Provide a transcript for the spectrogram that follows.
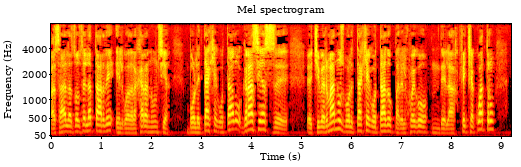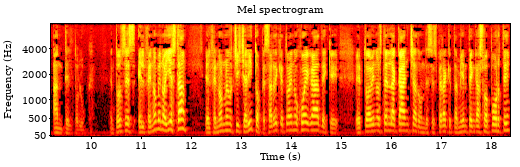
Pasadas las dos de la tarde, el Guadalajara anuncia boletaje agotado. Gracias, eh, eh, Chivermanos, boletaje agotado para el juego de la fecha 4 ante el Toluca. Entonces, el fenómeno ahí está el fenómeno Chicharito, a pesar de que todavía no juega, de que eh, todavía no está en la cancha, donde se espera que también tenga su aporte,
